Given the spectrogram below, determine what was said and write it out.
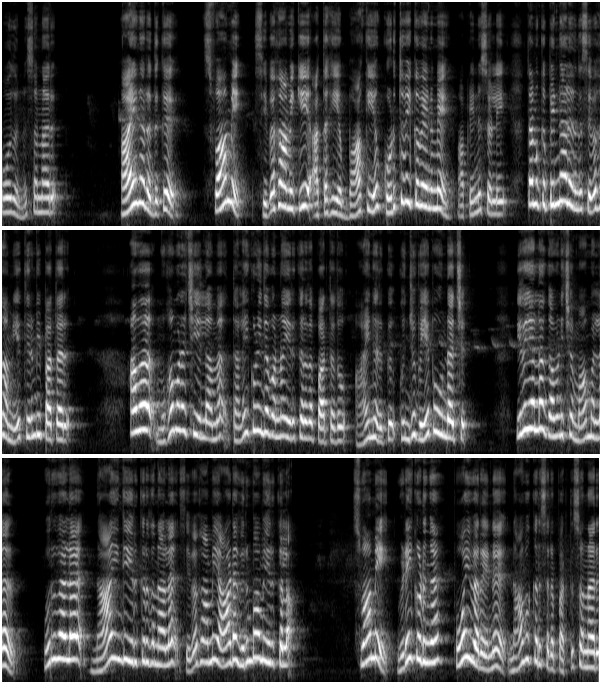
போதும்னு சொன்னார். ஆயனர் அதுக்கு சுவாமி சிவகாமிக்கு அத்தகைய பாக்கியம் கொடுத்து வைக்க வேணுமே அப்படின்னு சொல்லி தமக்கு பின்னால் இருந்த சிவகாமியை திரும்பி பார்த்தாரு. அவ முகமலர்ச்சி இல்லாமல் தலை குனிந்த வண்ணம் இருக்கிறத பார்த்ததோ ஆயனருக்கு கொஞ்சம் வியப்பு உண்டாச்சு. இதையெல்லாம் கவனித்த மாமல்லர் ஒருவேளை நான் இங்கே இருக்கிறதுனால சிவகாமி ஆட விரும்பாமல் இருக்கலாம். சுவாமி விடை கொடுங்க போய் வரேன்னு நாவுக்கரசரை பார்த்து சொன்னார்.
